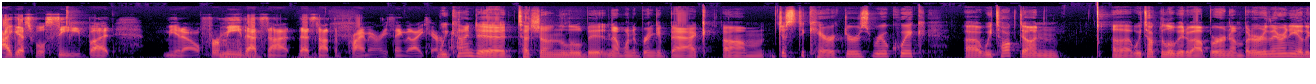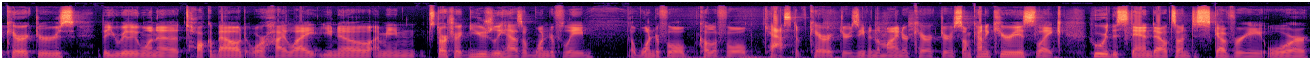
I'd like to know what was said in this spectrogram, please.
I guess we'll see. But you know, for me, Mhm. that's not that's not the primary thing that I care We kind of touched on it a little bit, and I want to bring it back. Um, just to characters, real quick. Uh, we talked on. Uh, we talked a little bit about Burnham, but are there any other characters that you really want to talk about or highlight? You know, I mean, Star Trek usually has a wonderfully, a wonderful, colorful cast of characters, even the minor characters. So I'm kind of curious, like, who are the standouts on Discovery, or,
